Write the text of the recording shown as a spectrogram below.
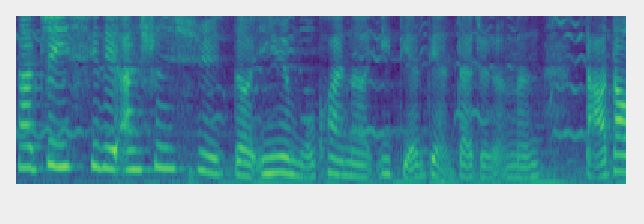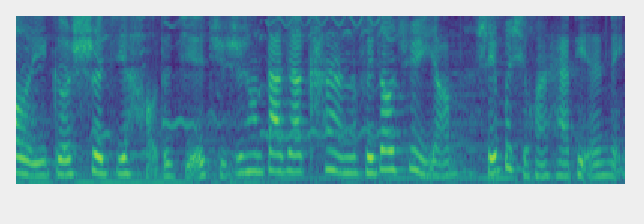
那这一系列按顺序的音乐模块呢，一点点带着人们达到了一个设计好的结局，就像大家看肥皂剧一样，谁不喜欢 happy ending？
